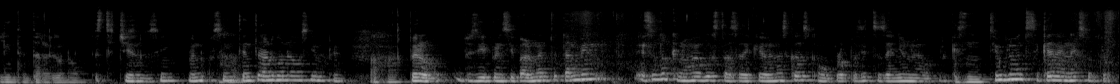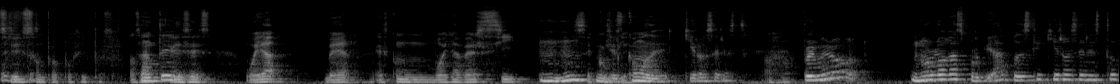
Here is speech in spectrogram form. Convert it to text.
el intentar algo nuevo. Está chido, sí. Bueno, pues intenta algo nuevo siempre. Ajá. Pero, pues sí, principalmente también, eso es lo que no me gusta, o sea, de que ven las cosas como propósitos de año nuevo, porque simplemente se quedan en eso, propósitos. Sí, son propósitos. O sea, dices, voy a ver, es como un voy a ver si se cumple. Y es como de, quiero hacer esto. Ajá. Primero, no lo hagas porque, ah, pues es que quiero hacer esto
